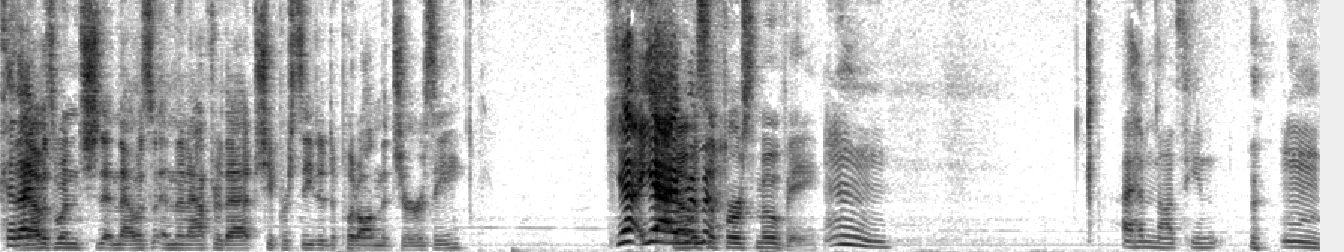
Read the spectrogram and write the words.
cause And I that was when, she, and that was, and then after that, she proceeded to put on the jersey. yeah yeah I that was the first movie. Mm. I have not seen. Mm.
